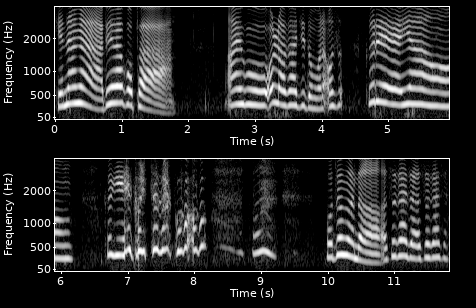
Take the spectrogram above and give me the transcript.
개낭아 배가 고파. 아이고 올라가지도 못하. 어서 그래 야옹 거기에 걸터갖고. 어, 고등어는 어서 가자 어서 가자.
